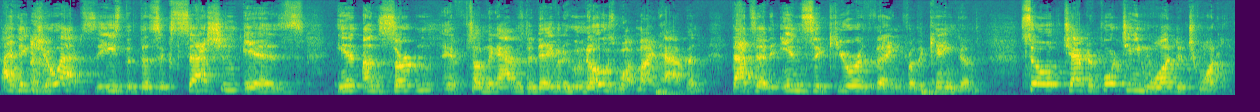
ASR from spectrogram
I think Joab sees that the succession is in, uncertain. If something happens to David, who knows what might happen? That's an insecure thing for the kingdom. So, chapter 14, 1 to 20.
